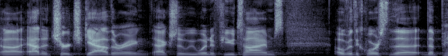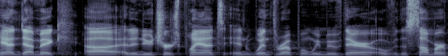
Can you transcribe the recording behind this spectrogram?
uh, at a church gathering. Actually, we went a few times over the course of the, the pandemic uh, at a new church plant in Winthrop when we moved there over the summer.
